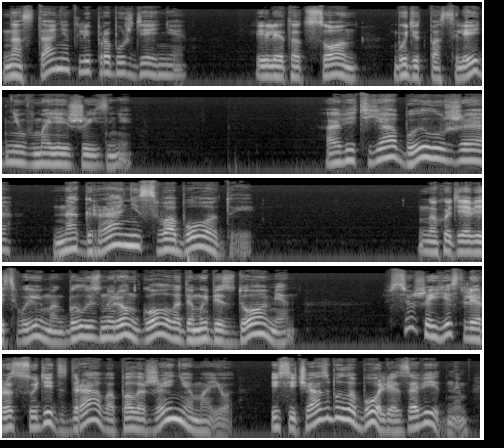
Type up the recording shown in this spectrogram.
настанет ли пробуждение, или этот сон будет последним в моей жизни. А ведь я был уже на грани свободы. Но хоть я весь вымок, был изнурен голодом и бездомен, все же, если рассудить здраво, положение мое и сейчас было более завидным —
